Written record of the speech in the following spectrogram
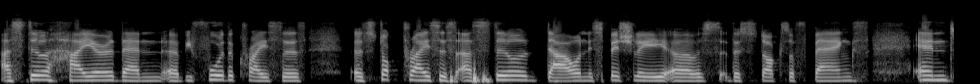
are still higher than uh, before the crisis. Stock prices are still down, especially the stocks of banks. And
